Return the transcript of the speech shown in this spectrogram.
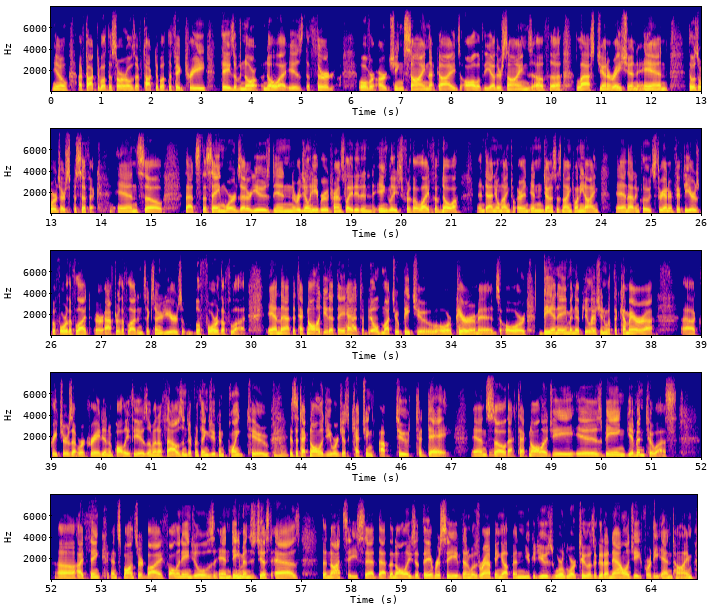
you know, I've talked about the sorrows, I've talked about the fig tree. Days of Noah is the third overarching sign that guides all of the other signs of the last generation. And those words are specific. And so that's the same words that are used in original Hebrew, translated in English for the life of Noah in Daniel 9 or in, in Genesis 9:29, and that includes 350 years before the flood or after the flood and 600 years before the flood. And that the technology that they had to build Machu Picchu or pyramids or DNA manipulation with the Chimera uh, creatures that were created in polytheism and a thousand different things you can point to mm-hmm. is the technology we're just catching up to today. And yeah. so that technology is being given to us. Uh, I think, and sponsored by fallen angels and demons, just as the Nazis said that the knowledge that they received and was ramping up, and you could use World War II as a good analogy for the end time,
